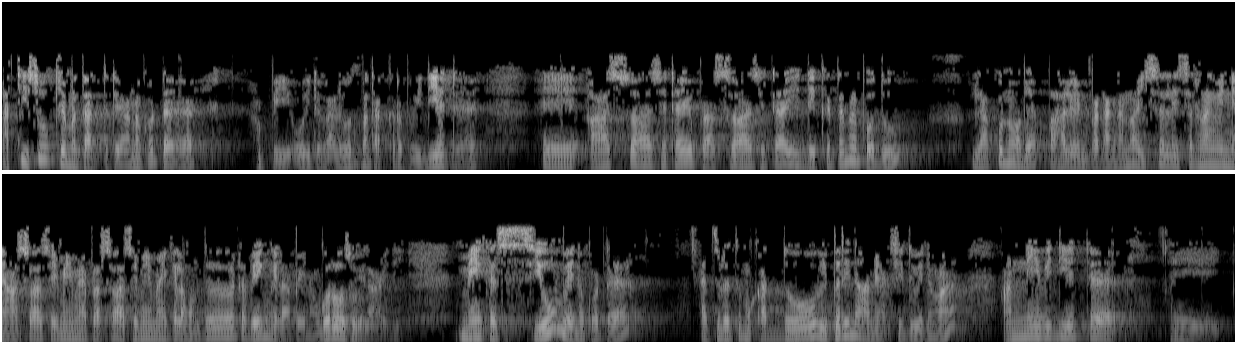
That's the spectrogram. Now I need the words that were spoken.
අතිසූක්ෂම තත්ත්වයට යනකොට අපි ඔయిత කලොත් මතක් කරපු විදිහට ඒ ආස්වාසයටයි ප්‍රස්වාසයටයි දෙකටම පොදු ලකුණු වගේක් පහළ වෙන්න පටන් ගන්නවා ඉස්සෙල්ල ඉස්සෙල්ල නම් වෙන්නේ ආස්වාසය මෙහෙමයි ප්‍රස්වාසය මෙහෙමයි කියලා හොඳට වෙන් වෙලා පේනවා ගොරෝසු වෙලාවේදී මේක සියුම් වෙනකොට ඇතුළත මොකද්ද විපරිණාමයක් සිදු වෙනවා. අන්නේ විදිහට ඒ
